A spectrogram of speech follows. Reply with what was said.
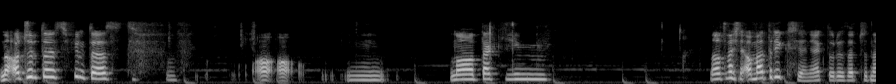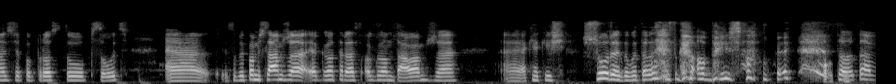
No o czym to jest film? To jest o, o, mm, no takim no właśnie o Matrixie, nie? który zaczyna się po prostu psuć. E, sobie pomyślałam, że jak go teraz oglądałam, że e, jak jakieś szury to teraz go obejrzały, to tam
